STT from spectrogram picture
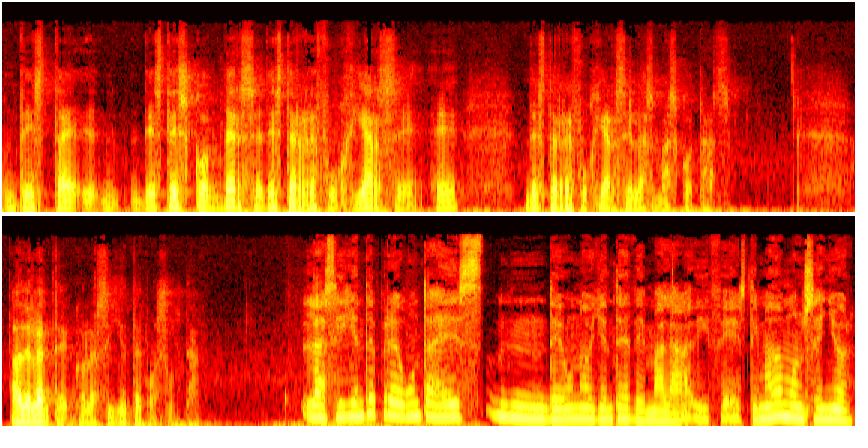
de, esta, de este esconderse, de este refugiarse, ¿eh? de este refugiarse las mascotas. Adelante con la siguiente consulta. La siguiente pregunta es mm, de un oyente de Málaga. Dice, estimado monseñor,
